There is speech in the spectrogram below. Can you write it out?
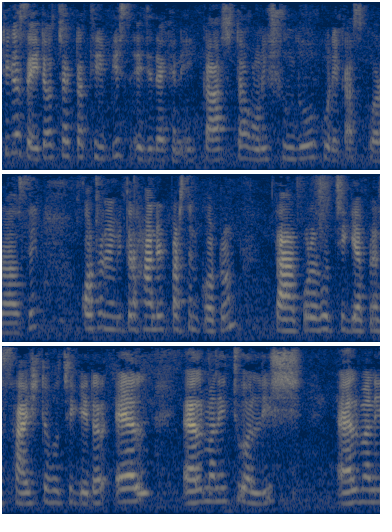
ঠিক আছে? এটা হচ্ছে একটা থ্রি পিস এই যে দেখেন, এই কাজটা অনেক সুন্দর করে কাজ করা আছে। কটনের ভিতরে হান্ড্রেড পার্সেন্ট কটন তারপরে হচ্ছে কি আপনার সাইজটা হচ্ছে কি এটার এল এল মানে চুয়াল্লিশ। এল মানে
